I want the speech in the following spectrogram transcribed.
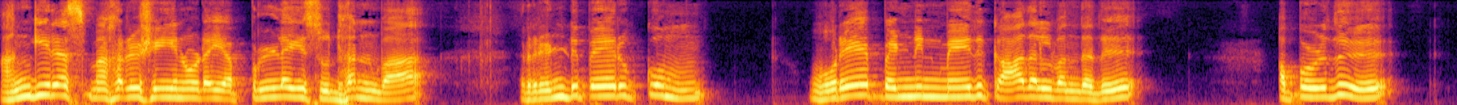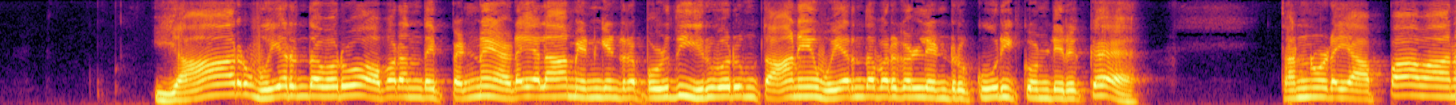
அங்கிரஸ் மகர்ஷியினுடைய பிள்ளை சுதன்வா ரெண்டு பேருக்கும் ஒரே பெண்ணின் மீது காதல் வந்தது. அப்பொழுது யார் உயர்ந்தவரோ அவர் அந்த பெண்ணை அடையலாம் என்கின்ற பொழுது இருவரும் தானே உயர்ந்தவர்கள் என்று கூறிக்கொண்டிருக்க தன்னுடைய அப்பாவான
